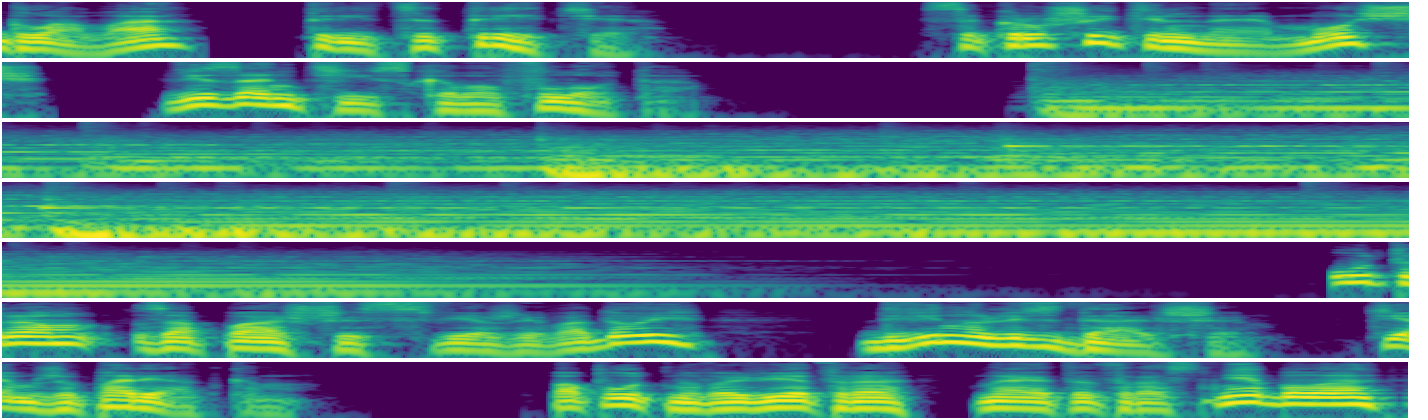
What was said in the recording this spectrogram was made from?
Глава 33. Сокрушительная мощь Византийского флота. Утром, запасшись свежей водой, двинулись дальше, тем же порядком. Попутного ветра на этот раз не было,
